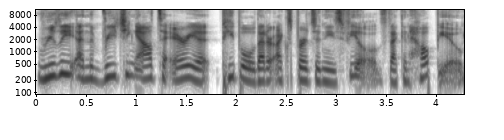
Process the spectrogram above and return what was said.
Really, and reaching out to area people that are experts in these fields that can help you.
